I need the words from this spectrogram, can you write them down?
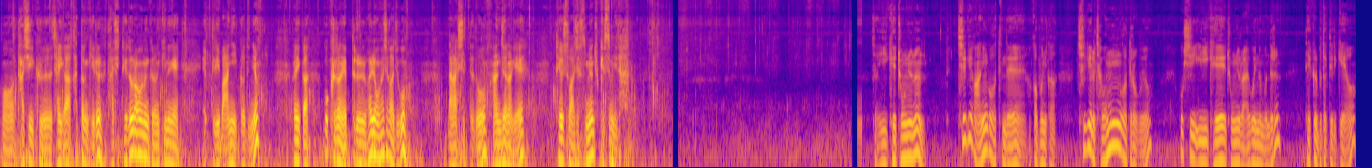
어, 다시 그 자기가 갔던 길을 다시 되돌아오는 그런 기능의 앱들이 많이 있거든요. 그러니까 꼭 그런 앱들을 활용하셔가지고 나가실 때도 안전하게 대수하셨으면 좋겠습니다. 자, 이 개 종류는 7개가 아닌 것 같은데 아까 보니까 7개를 잡아먹는 것 같더라고요. 혹시 이 개 종류를 알고 있는 분들은 댓글 부탁드릴게요.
